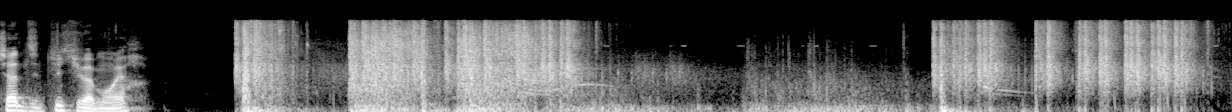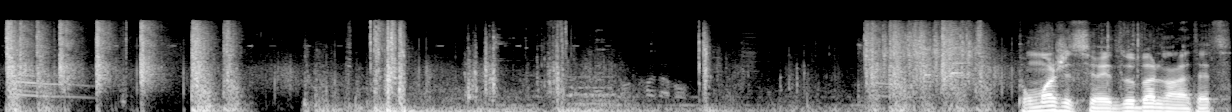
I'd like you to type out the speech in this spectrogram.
Chat, dites-lui qu'il va mourir? Pour moi, j'ai tiré deux balles dans la tête.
